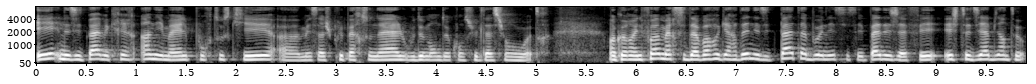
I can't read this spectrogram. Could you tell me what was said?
Et n'hésite pas à m'écrire un email pour tout ce qui est message plus personnel ou demande de consultation ou autre. Encore une fois, merci d'avoir regardé, n'hésite pas à t'abonner si c'est pas déjà fait et je te dis à bientôt.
